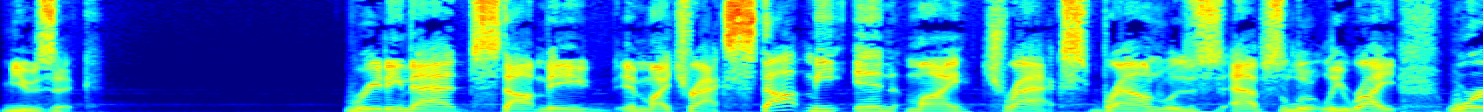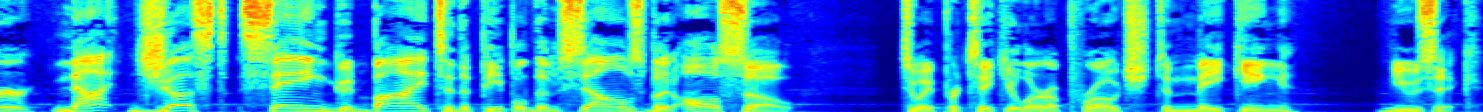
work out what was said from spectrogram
music. Reading that stopped me in my tracks. Stop me in my tracks. Brown was absolutely right. We're not just saying goodbye to the people themselves, but also to a particular approach to making music.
